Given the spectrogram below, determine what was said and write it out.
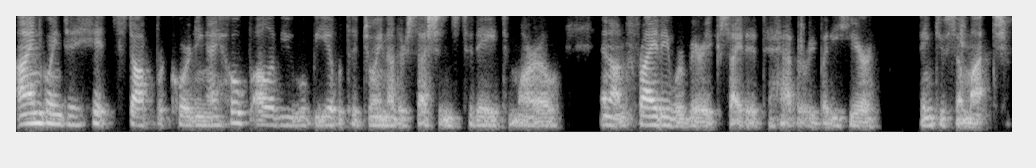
I'm going to hit stop recording. I hope all of you will be able to join other sessions today, tomorrow, and on Friday. We're very excited to have everybody here. Thank you so much.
